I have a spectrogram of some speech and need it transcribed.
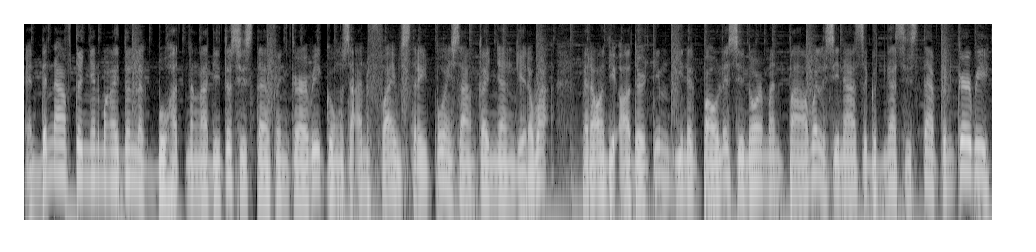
And then after niyan mga idol, nagbuhat na nga dito si Stephen Curry kung saan 5 straight points ang kanyang ginawa. Pero on the other team, di nagpauli si Norman Powell. Sinasagot nga si Stephen Curry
